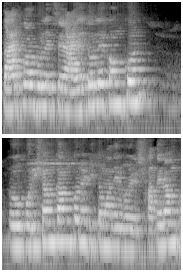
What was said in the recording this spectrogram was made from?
তারপর বলেছে আয়তলেখ অঙ্কন ও পরিসংখ্যা অঙ্কন, এটি তোমাদের বইয়ের সাতের অঙ্ক।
